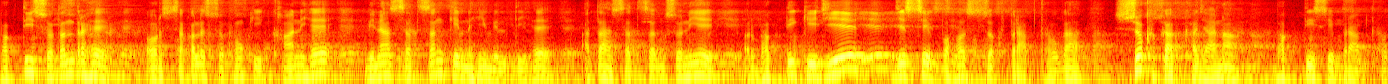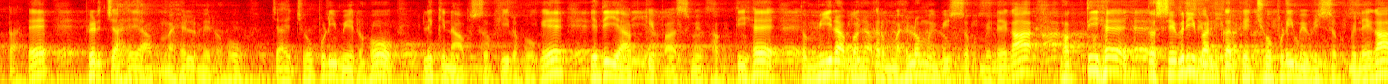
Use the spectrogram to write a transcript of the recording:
भक्ति स्वतंत्र है और सकल सुखों की खान है, बिना सत्संग के नहीं मिलती है। अतः सत्संग सुनिए और भक्ति कीजिए, जिससे बहुत सुख प्राप्त होगा। सुख का खजाना भक्ति से प्राप्त होता है। फिर चाहे आप महल में रहो, चाहे झोपड़ी में रहो, लेकिन आप सुखी रहोगे। यदि आपके पास में भक्ति है तो मीरा बनकर महलों में भी सुख मिलेगा। भक्ति है तो शिवरी बनकर के झोपड़ी में भी सुख मिलेगा।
